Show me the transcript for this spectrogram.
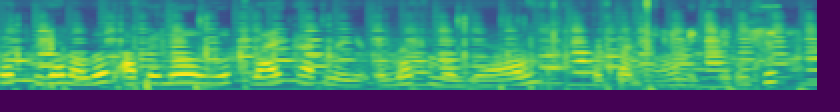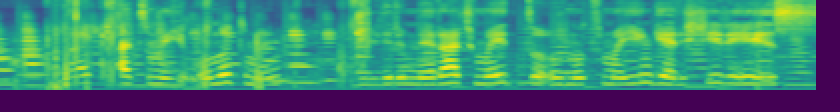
Çok güzel olur. Abone olup like atmayı unutmayın. Buradan devam edelim. like atmayı unutmayın. Bildirimleri açmayı da unutmayın. Görüşürüz.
